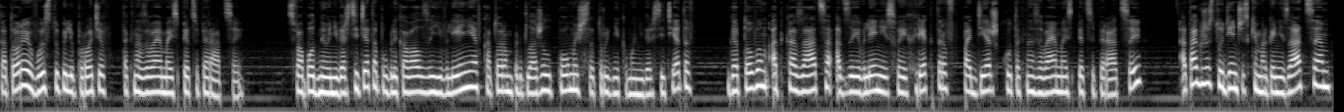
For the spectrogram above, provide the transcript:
которые выступили против так называемой спецоперации. Свободный университет опубликовал заявление, в котором предложил помощь сотрудникам университетов, готовым отказаться от заявлений своих ректоров в поддержку так называемой спецоперации, а также студенческим организациям,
